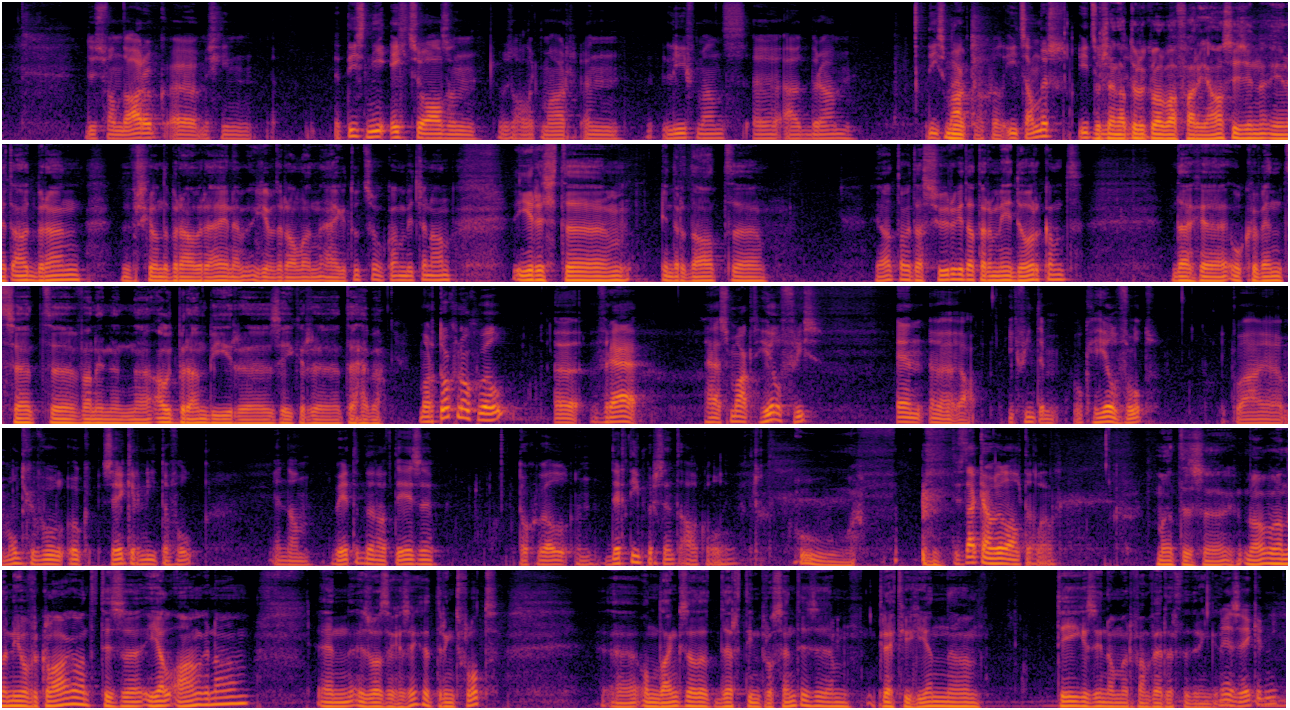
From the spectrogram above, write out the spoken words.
Dus vandaar ook misschien het is niet echt zoals een, hoe zal ik maar, een Liefmans uh, oud bruin. Die smaakt nog wel iets anders. Iets er zijn natuurlijk wel wat variaties in, in het oud bruin. De verschillende brouwerijen geven er al een eigen toets ook een beetje aan. Hier is het uh, inderdaad uh, ja, toch dat zuurige dat ermee doorkomt. Dat je ook gewend bent uh, van in een oud bruin bier zeker te hebben. Maar toch nog wel vrij hij smaakt heel fris. En ja, ik vind hem ook heel vlot. Qua mondgevoel ook zeker niet te vol. En dan weten we dat deze toch wel een 13% alcohol heeft. Oeh. Dus dat kan wel al tellen. Maar het is, uh, nou, we gaan er niet over klagen, want het is heel aangenaam. En zoals gezegd, het drinkt vlot. ondanks dat het 13% is, krijg je geen tegenzin om ervan verder te drinken. Nee, zeker niet.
